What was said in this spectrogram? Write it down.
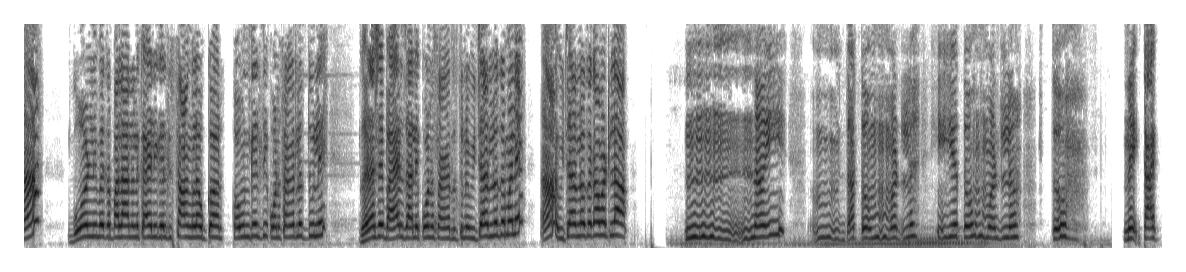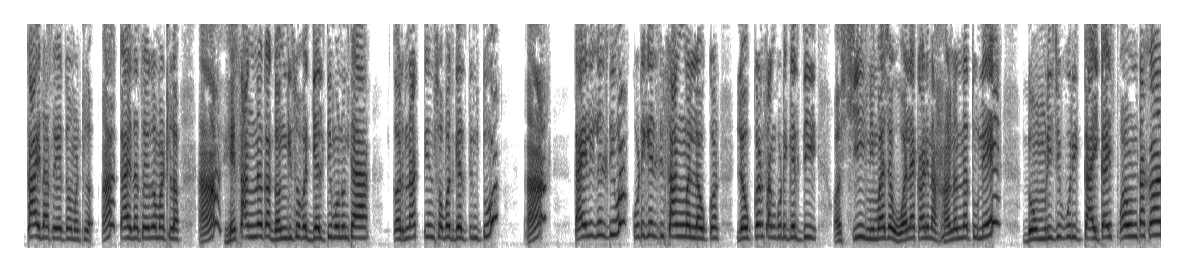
हा गोड लिंबाचा पाला आणायला काय गेलती? सांग लवकर. काऊन गेलती? कोण सांगितलं तुले? घराचे बाहेर झाले कोण सांगितलं तुला? विचारलं होतं मला? हा? विचारलं होतं का म्हटलं? नाही. जातो म्हटलं. येतो म्हटलं. तो नाही काय काय जातो येतो म्हटलं? हा? काय जातो येतो म्हटलं? हा? हे सांग ना का गंगी सोबत गेलती म्हणून त्या? कर्नाटकीन सोबत गेलती तू? हा? काय गेलती वा? कुठे गेलती? सांग मला लवकर. लवकर सांग कुठे गेलती? अशी निमाच्या वल्या काढीन हाणन ना तुले? डोंबरीची पुरी काय काय पाहून टाकन.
